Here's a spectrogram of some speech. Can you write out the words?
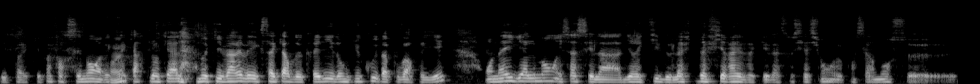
qui est pas, pas forcément avec Ouais. la carte locale, donc il va arriver avec sa carte de crédit, donc du coup il va pouvoir payer. On a également, et ça c'est la directive de d'Afirev, qui est l'association euh, concernant ce,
